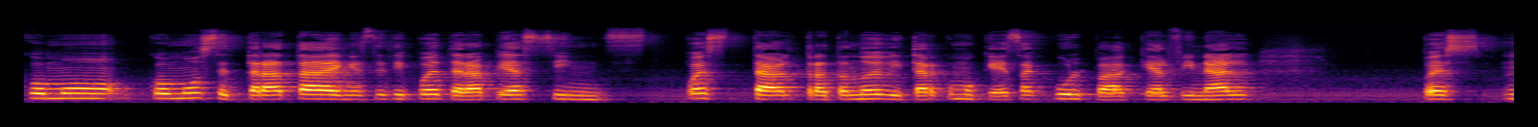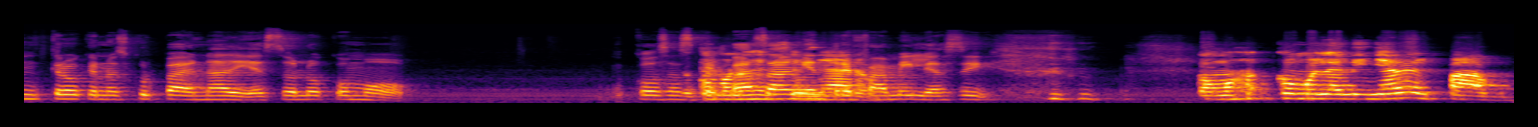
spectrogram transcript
cómo, ¿cómo se trata en este tipo de terapias sin, pues, estar tratando de evitar como que esa culpa, que al final, pues, creo que no es culpa de nadie, es solo como cosas que pasan entre familias, sí. Como, como la niña del pavo,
